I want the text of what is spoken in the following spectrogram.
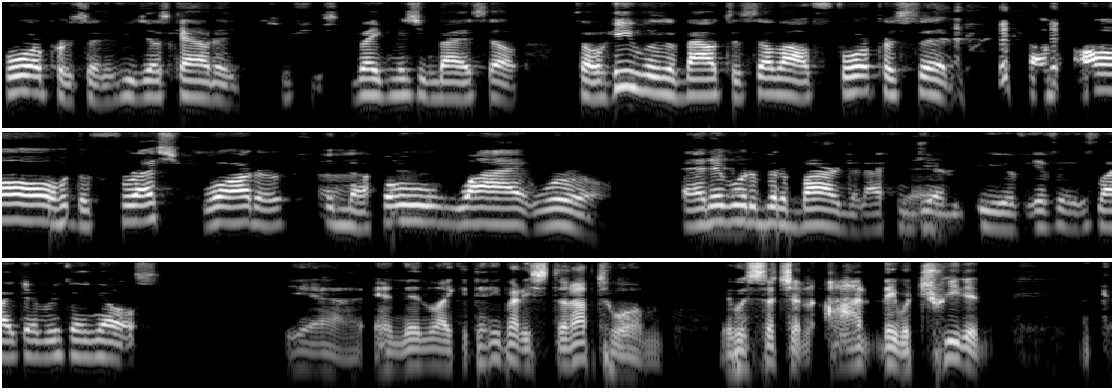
four percent if you just counted Lake Michigan by itself. So he was about to sell out four percent of all the fresh water in the whole wide world, and it would have been a bargain. I can yeah. guarantee if if it's like everything else. Yeah, and then like if anybody stood up to him, it was such an odd. They were treated like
